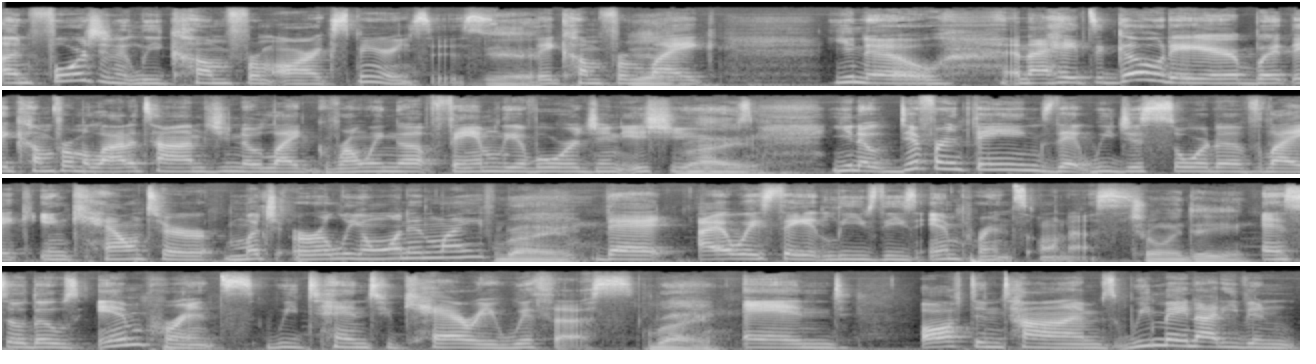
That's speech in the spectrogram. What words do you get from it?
unfortunately come from our experiences. Yeah. They come from Yeah. like you know, and I hate to go there, but they come from a lot of times, you know, like growing up, family of origin issues, Right. you know, different things that we just sort of like encounter much early on in life. Right. That I always say it leaves these imprints on us. True indeed. And so those imprints we tend to carry with us. Right. And oftentimes we may not even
